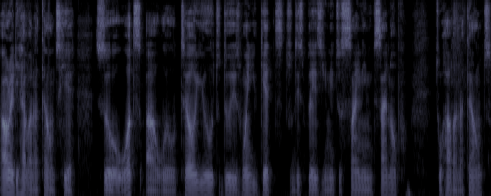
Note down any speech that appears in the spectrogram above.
I already have an account here so what i will tell you to do is when you get to this place you need to sign in sign up to have an account.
